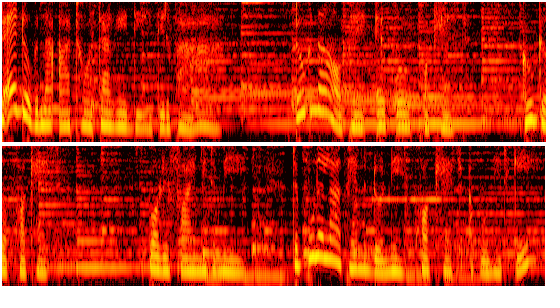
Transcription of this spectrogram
နဲ့ဒုကနာအာထောတာဂိဒီဒီဖာဒုကနာအဖဲ Apple Podcast Google Podcast Spotify မြေတမီတပူလလဖဲနေတို့နေ podcast အပူနေတကေ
